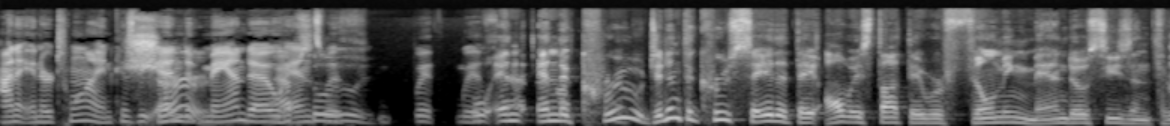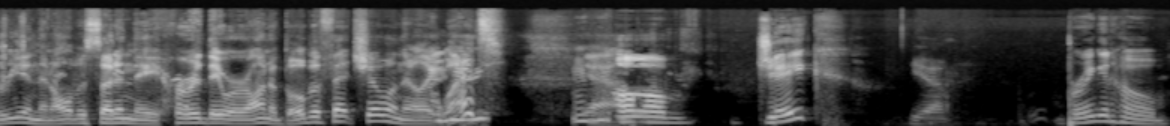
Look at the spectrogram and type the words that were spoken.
kind of intertwined because the end of Mando Absolutely. ends with with with. Well, and and the crew didn't the crew say that they always thought they were filming Mando season three, and then all of a sudden they heard they were on a Boba Fett show, and they're like, Mhm. "What?" Mhm. Yeah. um, Jake, yeah. bring it home.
